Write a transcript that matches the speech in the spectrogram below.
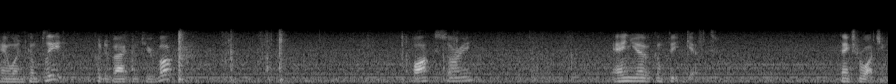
And when complete, put it back into your book. Box, sorry. And you have a complete gift. Thanks for watching.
